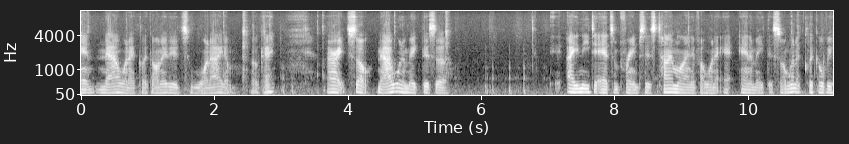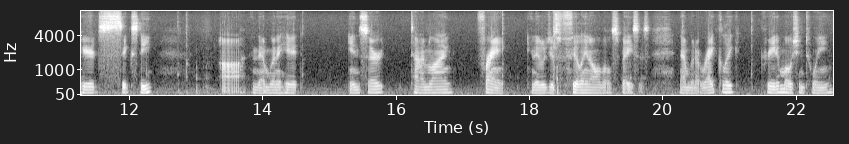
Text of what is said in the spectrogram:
and now when I click on it it's one item okay alright so now I want to make this a I need to add some frames to this timeline if I want to animate this so I'm going to click over here at 60 uh, and then I'm going to hit insert timeline frame and it'll just fill in all those spaces. Now I'm going to right click create a motion tween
